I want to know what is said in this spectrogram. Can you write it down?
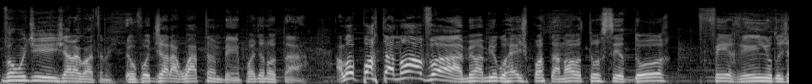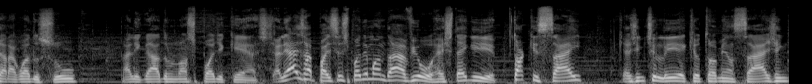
Vamos de Jaraguá também. eu vou de Jaraguá também. Pode anotar. Alô, Porta Nova! Meu amigo Regis Porta Nova, torcedor ferrenho do Jaraguá do Sul. Tá ligado no nosso podcast. Aliás, rapaz, vocês podem mandar, viu? Hashtag Toque Sai, que a gente lê aqui a tua mensagem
